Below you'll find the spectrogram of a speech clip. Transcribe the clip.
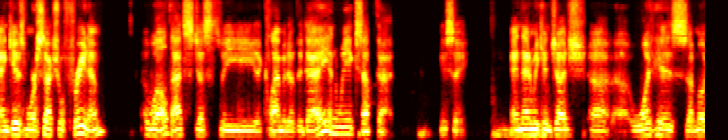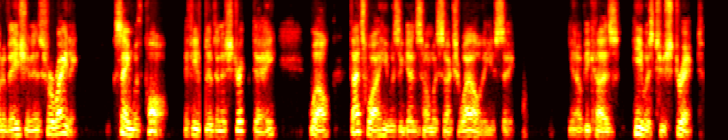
and gives more sexual freedom, well, that's just the climate of the day, and we accept that, you see. And then we can judge uh, uh, what his motivation is for writing. Same with Paul if he lived in a strict day, well, that's why he was against homosexuality, you see, you know, because he was too strict.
